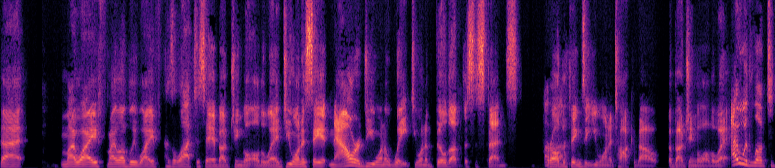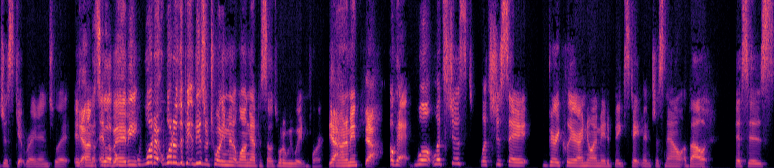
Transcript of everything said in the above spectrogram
that my wife, my lovely wife, has a lot to say about Jingle All the Way. Do you want to say it now or do you want to wait? Do you want to build up the suspense? For all Uh, the things that you want to talk about about Jingle All the Way. I would love to just get right into it. If Yeah, I'm, let's if- go, baby. What are, what are the these are 20 minute long episodes? What are we waiting for? Yeah, You know what I mean? yeah. Okay. Well, let's just let's just say very clear. I know I made a big statement just now about this is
